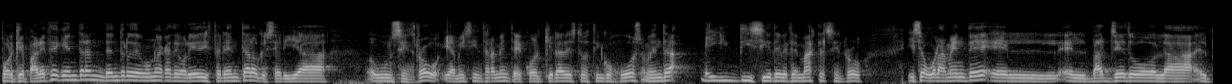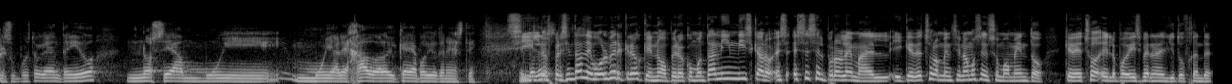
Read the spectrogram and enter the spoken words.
porque parece que entran dentro de una categoría diferente a lo que sería un Saints Row. Y a mí, sinceramente, cualquiera de estos cinco juegos me entra 27 veces más que el Saints Row. Y seguramente el, el budget o la- el presupuesto que hayan tenido no sea muy, muy alejado al que haya podido tener este. Si Entonces, los presenta Devolver, creo que no, pero como tal indies, claro, es- ese es el problema, el- y que de hecho lo mencionamos en su momento, que de hecho eh, lo podéis ver en el YouTube, gente.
